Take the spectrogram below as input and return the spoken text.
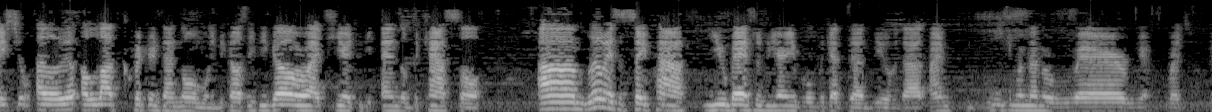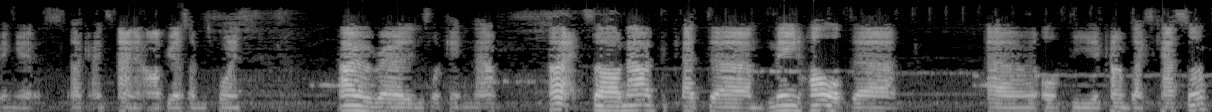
actually a, a lot quicker than normally, because if you go right here to the end of the castle, um, literally it's a safe path, you basically are able to get to deal with that. I need to remember where, the thing is. Okay, it's kinda obvious at this point. I remember where it is located now. Alright, so now at the, at the main hall of the uh, of the Bleck's castle.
